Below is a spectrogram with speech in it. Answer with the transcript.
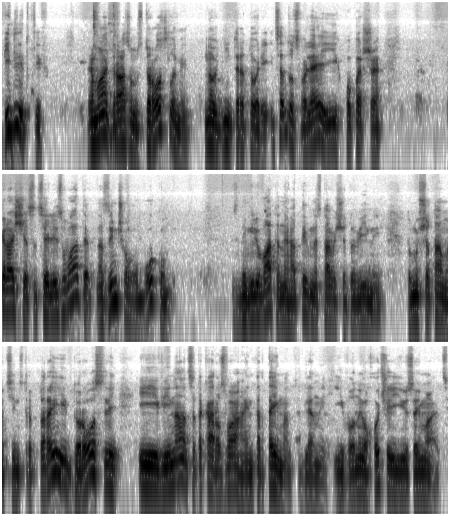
підлітків тримають разом з дорослими на одній території, і це дозволяє їх, по-перше, краще соціалізувати, а з іншого боку, зневілювати негативне ставище до війни, тому що там оці інструктори, дорослі, і війна це така розвага, інтертеймент для них, і вони охоче її займаються.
